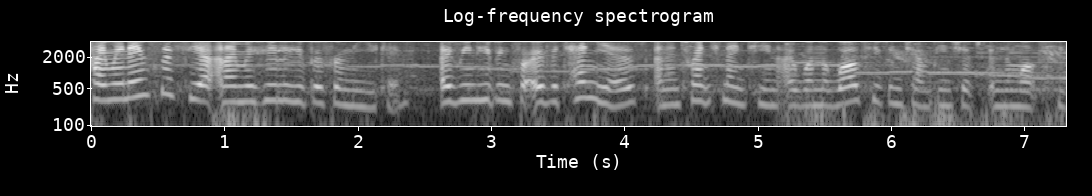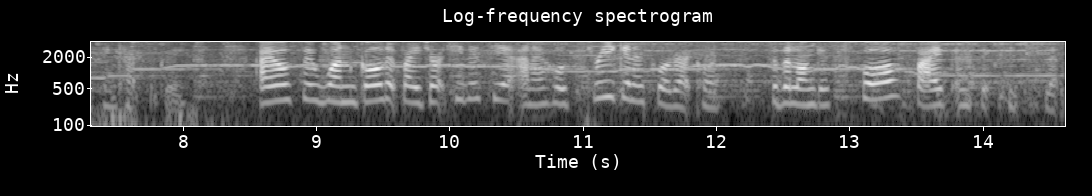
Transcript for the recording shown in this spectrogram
Hi, my name's Sophia and I'm a hula hooper from the UK. I've been hooping for over 10 years and in 2019 I won the World Hooping Championships in the multi-hooping category. I also won gold at Baijochi this year and I hold three Guinness World Records for the longest 4, 5 and 6 hoop split.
